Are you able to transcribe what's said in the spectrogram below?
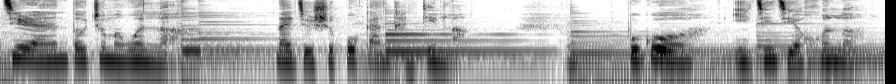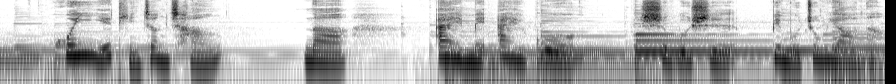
既然都这么问了，那就是不敢肯定了。不过已经结婚了，婚姻也挺正常。那爱没爱过，是不是并不重要呢？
